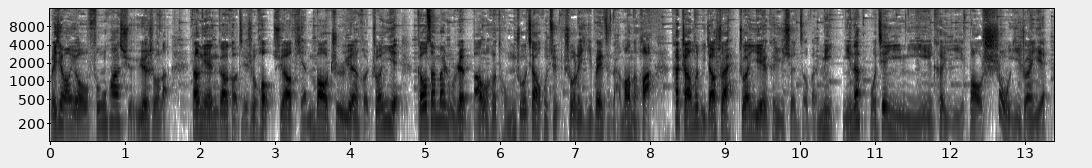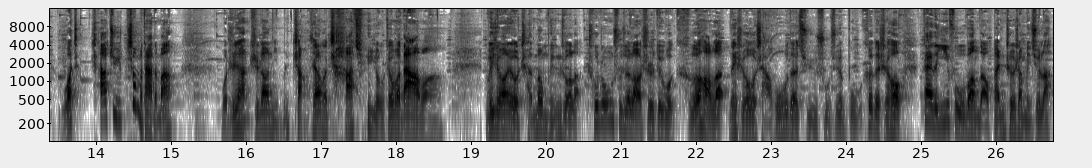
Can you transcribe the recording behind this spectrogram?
微信网友风花雪月说了，当年高考结束后需要填报志愿和专业，高三班主任把我和同桌叫过去，说了一辈子难忘的话。他长得比较帅，专业可以选择文秘。你呢？我建议你可以报兽医专业。What？差距这么大的吗？我只想知道你们长相的差距 有这么大吗？微信网友陈梦平说了，初中数学老师对我可好了，那时候傻乎乎的去数学补课的时候，带的衣服忘到班车上面去了，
